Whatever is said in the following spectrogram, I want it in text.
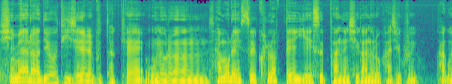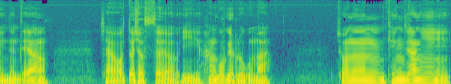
심야 라디오 DJ를 부탁해 오늘은 3월에 있을 클럽데이 예습하는 시간으로 가지고 가고 있는데요. 자, 어떠셨어요? 이 한국의 록 음악. 저는 굉장히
